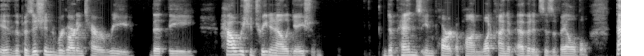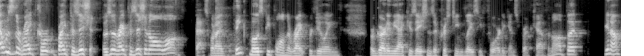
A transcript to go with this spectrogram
the position regarding Tara Reade that the how we should treat an allegation depends in part upon what kind of evidence is available. That was the right right position. It was the right position all along. That's what I think most people on the right were doing regarding the accusations of Christine Blasey Ford against Brett Kavanaugh. But you know,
